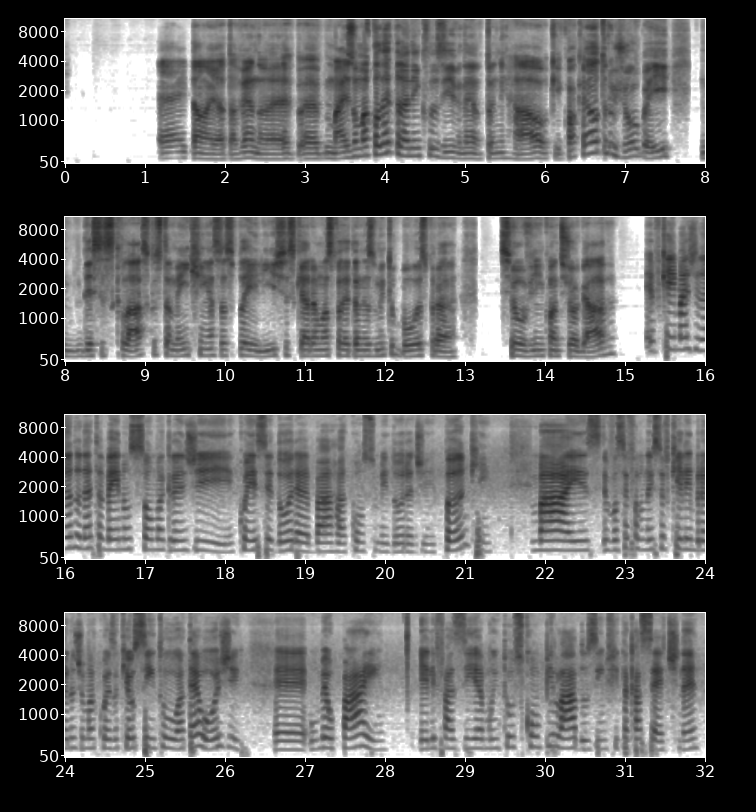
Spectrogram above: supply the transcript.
É, então, aí, tá vendo? É, é, mais uma coletânea, inclusive, né? O Tony Hawk, qualquer outro jogo aí desses clássicos também tinha essas playlists que eram umas coletâneas muito boas para se ouvir enquanto jogava. Eu fiquei imaginando, né, também não sou uma grande conhecedora barra consumidora de punk, mas você falando isso, eu fiquei lembrando de uma coisa que eu sinto até hoje. É, o meu pai, ele fazia muitos compilados em fita cassete, né?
